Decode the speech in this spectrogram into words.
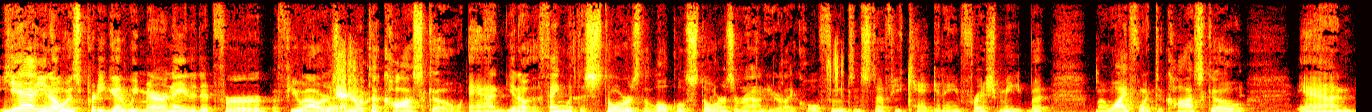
Yeah, you know, it was pretty good. We marinated it for a few hours. We went to Costco, and you know, the thing with the stores, the local stores around here, like Whole Foods and stuff, you can't get any fresh meat. But my wife went to Costco, and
